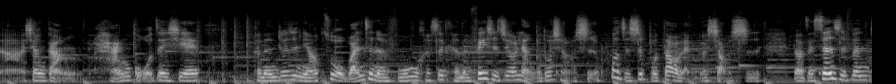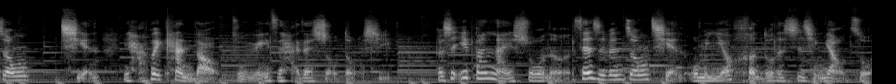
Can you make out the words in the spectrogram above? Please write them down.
啊、香港韩国这些。可能就是你要做完整的服务，可是可能飞时只有两个多小时，或者是不到两个小时。那在三十分钟前，你还会看到组员一直还在收东西。可是，一般来说呢，三十分钟前我们也有很多的事情要做。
